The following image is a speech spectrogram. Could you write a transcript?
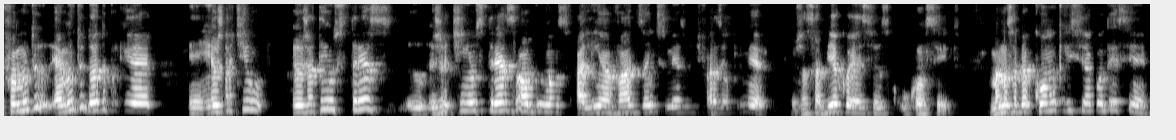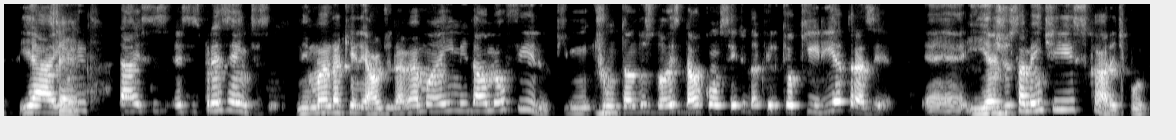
foi muito é muito doido porque eh, eu já tinha eu já tenho os três eu já tinha os três álbuns alinhavados antes mesmo de fazer o primeiro. Eu já sabia conhecer o conceito, mas não sabia como que isso ia acontecer. E aí certo dá esses, esses presentes. Me manda aquele áudio da minha mãe e me dá o meu filho, que juntando os dois dá o conceito daquilo que eu queria trazer. É, e é justamente isso, cara. Tipo,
